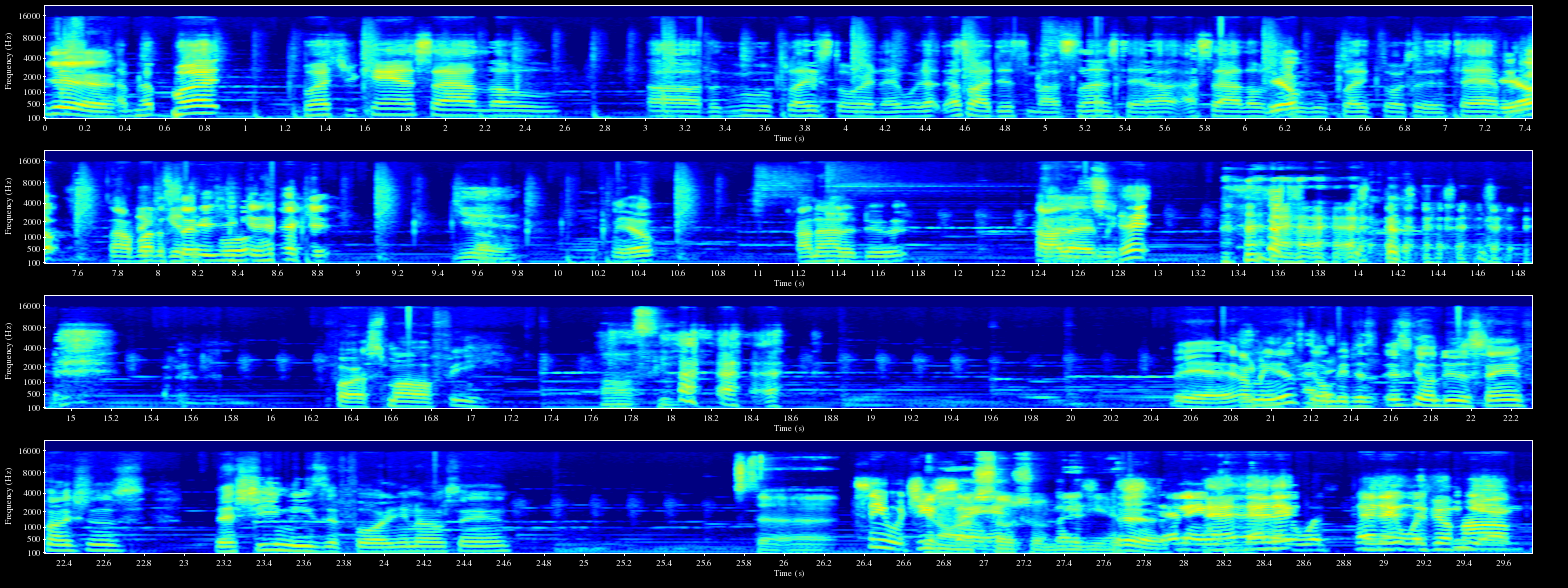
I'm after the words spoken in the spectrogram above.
Yeah, Uh, But but, but you can sideload uh, the Google Play Store, and that, that's what I did to my son's tab. I I sideloaded the Google Play Store to his tablet. yep. I'm about to say you can hack it. Yeah. Yep, I know how to do it. Holla at me for a small fee. Coffee. But yeah, I mean it's gonna be the, it's gonna do the same functions that she needs it for. You know what I'm saying? It's the See what you Get on saying. social media. Yeah. That ain't, And- that ain't what. That and ain't if your mom-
